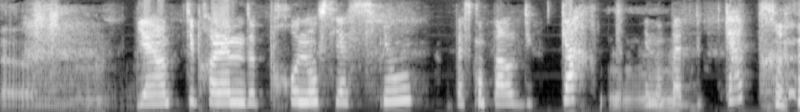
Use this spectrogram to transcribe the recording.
Euh, Il y a un petit problème de prononciation parce qu'on parle du carte et non pas du 4.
